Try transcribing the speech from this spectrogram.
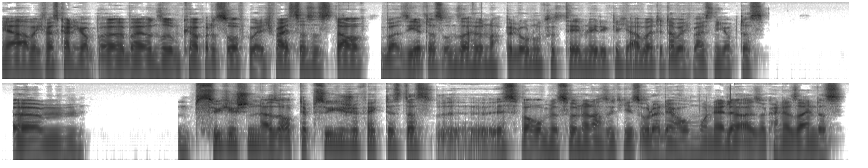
Ja, aber ich weiß gar nicht, ob äh, bei unserem Körper das so aufgebaut ist. Ich weiß, dass es darauf basiert, dass unser Hirn nach Belohnungssystem lediglich arbeitet, aber ich weiß nicht, ob das ähm, einen psychischen, also ob der psychische Effekt ist, das äh, ist, warum das Hirn danach süchtig ist, oder der hormonelle. Also kann ja sein, dass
